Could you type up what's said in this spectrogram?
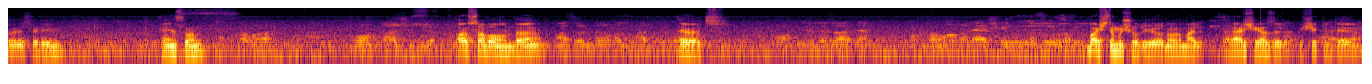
Öyle söyleyeyim. En son. Sabah 10'da açılıyor. Ah, Sabah 10'da. Hazırlığımız var. Evet. 11'de zaten tamamen her şeyimiz hazır oluyor. Başlamış oluyor normal. Her şey hazır bir şekilde. Hazırlıklı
